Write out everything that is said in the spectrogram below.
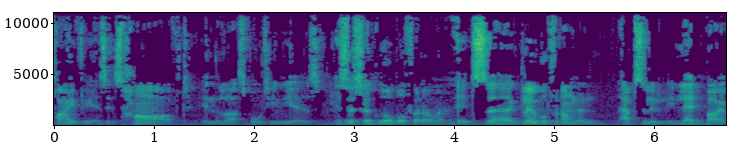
five years. It's halved in the last 14 years. Is this a global phenomenon? It's a global phenomenon, absolutely, led by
